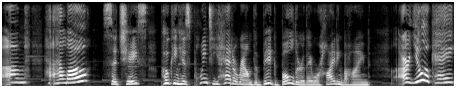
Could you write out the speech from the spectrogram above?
Um, hello? said Chase, poking his pointy head around the big boulder they were hiding behind. Are you okay?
